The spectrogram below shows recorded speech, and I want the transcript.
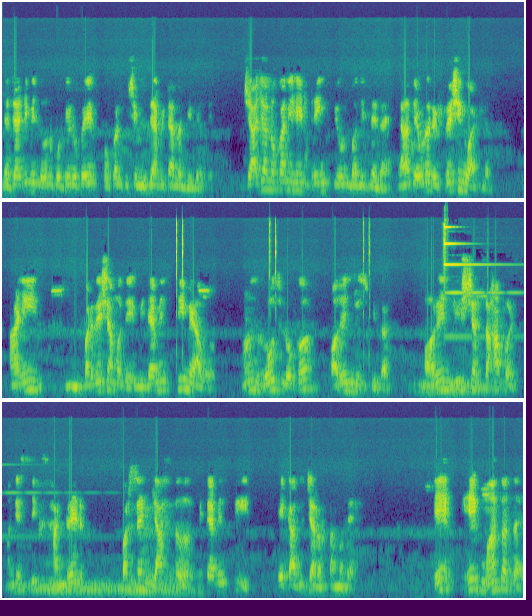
ज्याच्यासाठी मी दोन कोटी रुपये कोकण कृषी विद्यापीठाला दिले होते. ज्या ज्या लोकांनी हे ड्रिंक पिऊन बघितलेलं आहे त्यांना ते एवढं रिफ्रेशिंग वाटलं. आणि परदेशामध्ये व्हिटॅमिन सी मिळावं म्हणून रोज लोक ऑरेंज ज्यूस पितात. ऑरेंज ज्यूसच्या सहा पट म्हणजे सिक्स हंड्रेड पर्सेंट जास्त व्हिटॅमिन सी हे काजूच्या रसामध्ये आहे. हे हे एक महत्वाचं आहे.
